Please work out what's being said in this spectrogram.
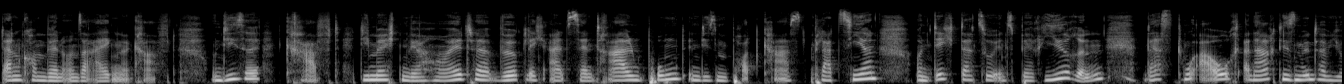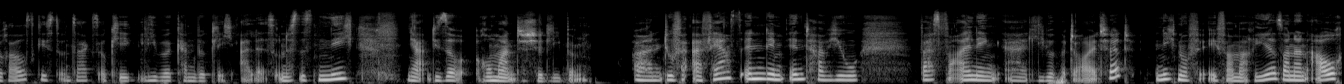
dann kommen wir in unsere eigene Kraft. Und diese Kraft, die möchten wir heute wirklich als zentralen Punkt in diesem Podcast platzieren und dich dazu inspirieren, dass du auch nach diesem Interview rausgehst und sagst, okay, Liebe kann wirklich alles. Und es ist nicht, ja, diese romantische Liebe. Und du erfährst in dem Interview, was vor allen Dingen äh, Liebe bedeutet, nicht nur für Eva Maria, sondern auch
